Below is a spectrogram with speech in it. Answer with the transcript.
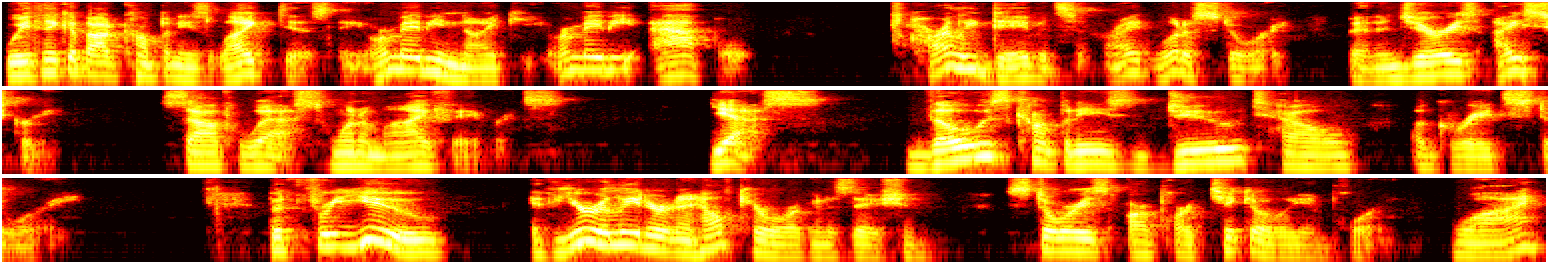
we think about companies like Disney or maybe Nike or maybe Apple, Harley Davidson, right? What a story. Ben and Jerry's ice cream, Southwest, one of my favorites. Yes, those companies do tell a great story. But for you, if you're a leader in a healthcare organization, stories are particularly important. Why?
